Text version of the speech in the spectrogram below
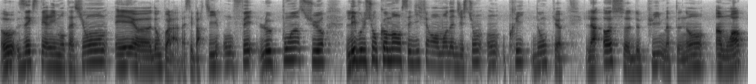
aux expérimentations et euh, donc voilà, bah, c'est parti. On fait le point sur l'évolution, comment ces différents mandats de gestion ont pris donc la hausse depuis maintenant un mois.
